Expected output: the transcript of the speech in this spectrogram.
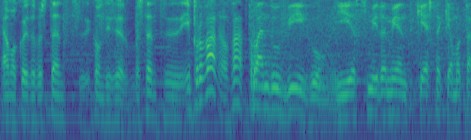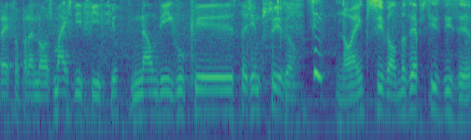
É uma coisa bastante, como dizer, bastante improvável. Vá. Quando digo, e assumidamente, que esta aqui é uma tarefa para nós mais difícil, não digo que seja impossível. Sim, não é impossível, mas é preciso dizer,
